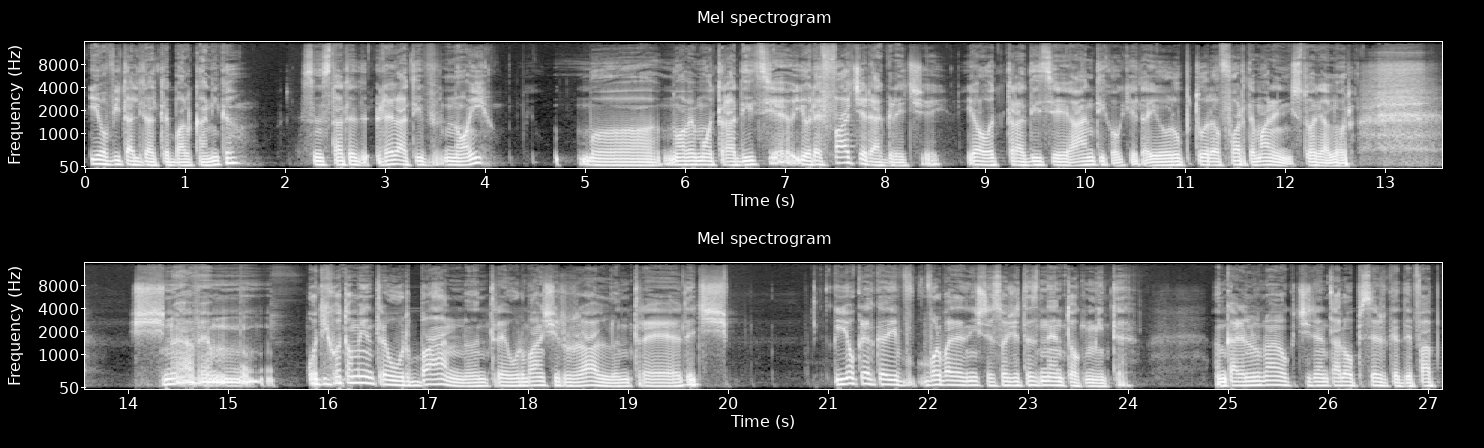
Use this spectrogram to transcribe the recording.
e o vitalitate balcanică. Sunt state relativ noi, nu avem o tradiție, e o refacere a Greciei, e o tradiție anticochetă, e o ruptură foarte mare în istoria lor. Și noi avem o dihotomie între urban, între urban și rural, între... Deci, eu cred că e vorba de niște societăți neîntocmite, în care lumea occidentală observ că, de fapt,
